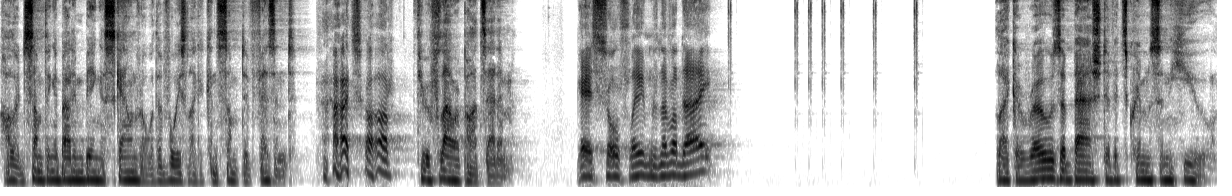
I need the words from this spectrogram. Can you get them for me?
Hollered something about him being a scoundrel with a voice like a consumptive pheasant. That's her. Threw flower pots at him. Guess soul flames never die. Like a rose abashed of its crimson hue,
